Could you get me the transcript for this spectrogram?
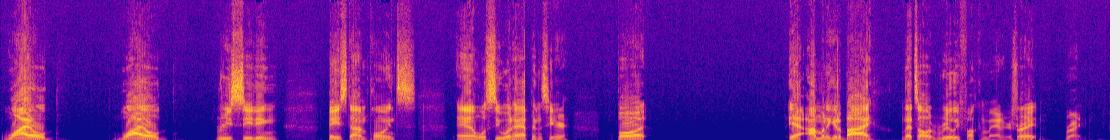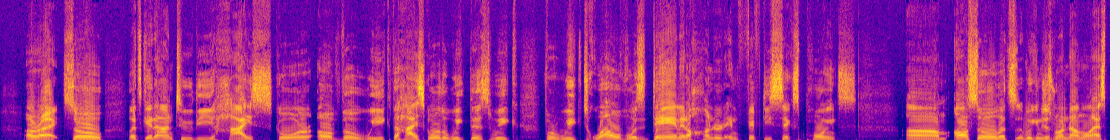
wild, wild reseeding based on points, and we'll see what happens here. But yeah, I'm gonna get a bye. That's all that really fucking matters, right? Right. All right, so let's get on to the high score of the week. The high score of the week this week for week 12 was Dan at 156 points. Um, also, let's we can just run down the last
